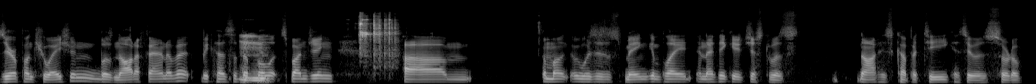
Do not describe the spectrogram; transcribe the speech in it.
Zero Punctuation, was not a fan of it because of the Mhm. bullet sponging. Um, among it was his main complaint, and I think it just was not his cup of tea because it was sort of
